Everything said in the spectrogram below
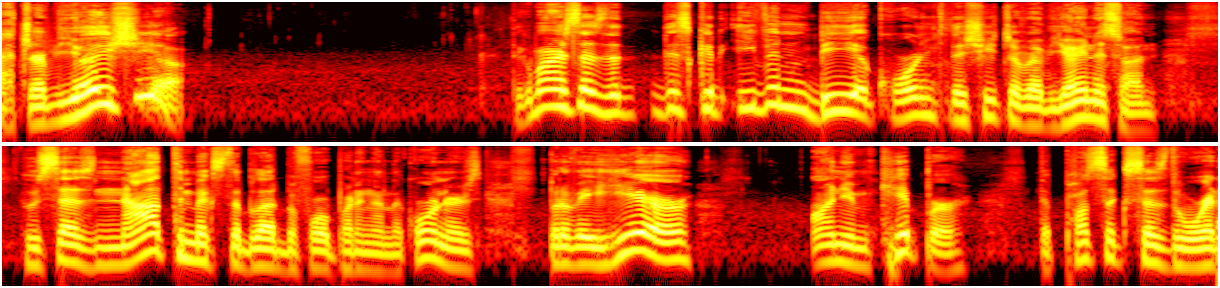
That's Rav Yoshia. The Gemara says that this could even be according to the sheet of Rav who says not to mix the blood before putting on the corners. But over here, on Yom Kippur, the pasuk says the word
